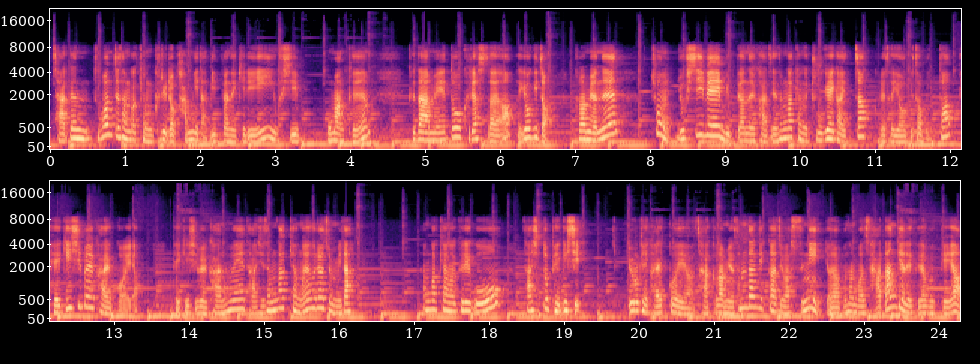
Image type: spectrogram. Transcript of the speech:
작은 두 번째 삼각형을 그리러 갑니다. 밑변의 길이 65만큼. 그 다음에 또 그렸어요. 여기죠. 그러면은 총 60의 밑변을 가진 삼각형이 두 개가 있죠? 그래서 여기서부터 120을 갈 거예요. 120을 간 후에 다시 삼각형을 그려줍니다. 삼각형을 그리고 다시 또 120. 이렇게 갈 거예요. 자, 그러면 3단계까지 왔으니 여러분 한번 4단계를 그려볼게요.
